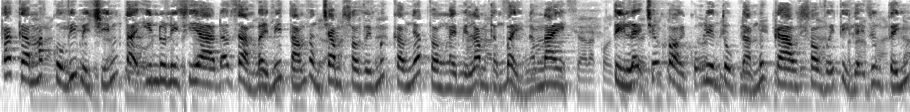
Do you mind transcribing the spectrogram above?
Các ca mắc COVID-19 tại Indonesia đã giảm 78% so với mức cao nhất vào ngày 15 tháng 7 năm nay. Tỷ lệ chữa khỏi cũng liên tục đạt mức cao so với tỷ lệ dương tính,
